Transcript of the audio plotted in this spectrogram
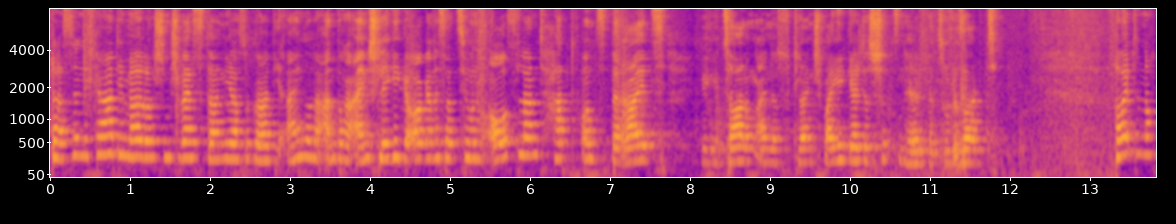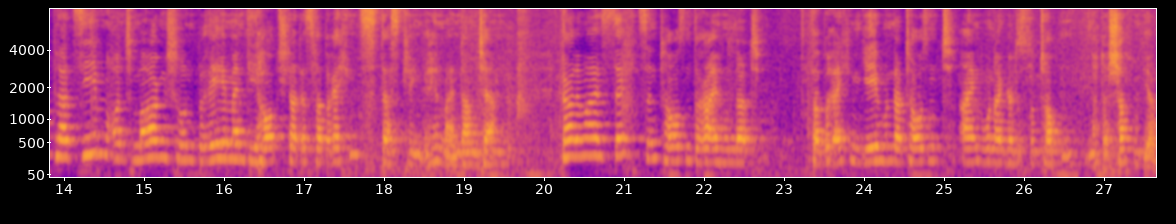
Das Syndikat, die mörderischen Schwestern, ja sogar die ein oder andere einschlägige Organisation im Ausland hat uns bereits gegen die Zahlung eines kleinen Schweigegeldes Schützenhilfe zugesagt. Heute noch Platz 7 und morgen schon Bremen, die Hauptstadt des Verbrechens. Das kriegen wir hin, meine Damen und Herren. Gerade mal 16.300 Verbrechen je 100.000 Einwohner gilt es zu toppen. Na, das schaffen wir.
